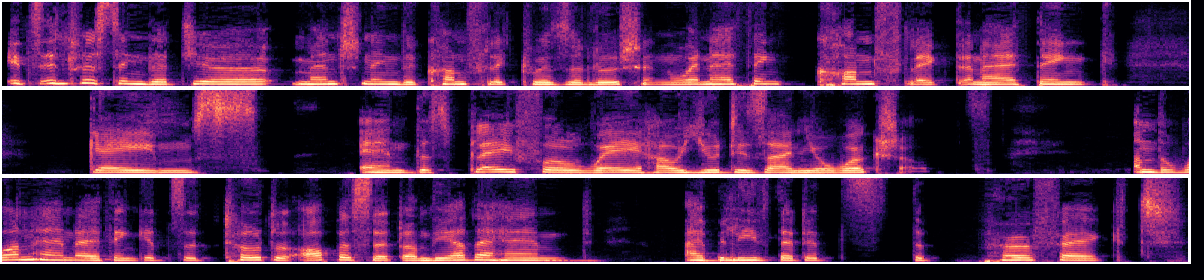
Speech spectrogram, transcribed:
It's interesting that you're mentioning the conflict resolution. When I think conflict and I think games and this playful way how you design your workshops, on the one hand, I think it's a total opposite. On the other hand, I believe that it's the perfect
